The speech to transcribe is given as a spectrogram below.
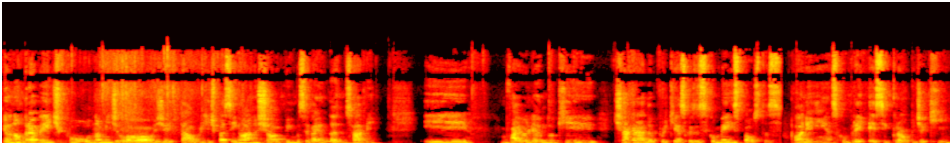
Eu não gravei, tipo, nome de loja e tal, porque, tipo assim, lá no shopping você vai andando, sabe? E vai olhando que te agrada, porque as coisas ficam bem expostas. Ó, neguinhas, comprei esse cropped aqui.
